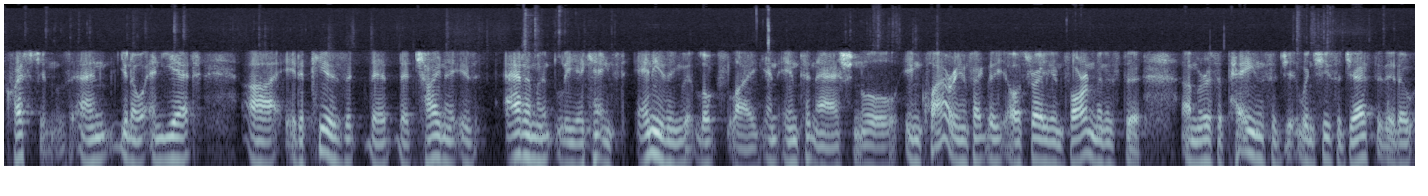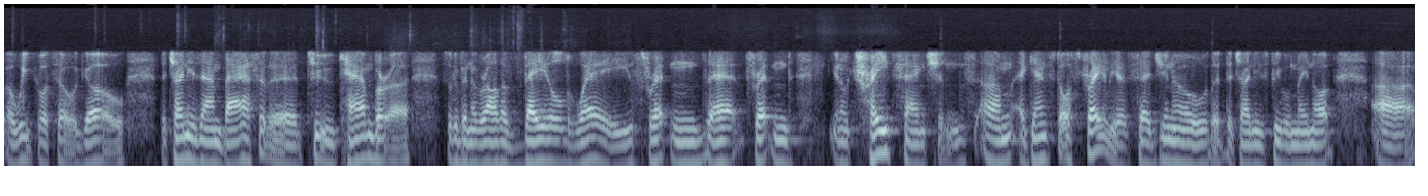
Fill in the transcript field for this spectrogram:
questions. And you know, and yet uh, it appears that, that that China is adamantly against anything that looks like an international inquiry. In fact, the Australian Foreign Minister, uh, Marise Payne, when she suggested it a, a, week or so ago, the Chinese ambassador to Canberra, sort of in a rather veiled way, threatened that threatened you know, trade sanctions um, against Australia. Said, you know, that the Chinese people may not uh,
